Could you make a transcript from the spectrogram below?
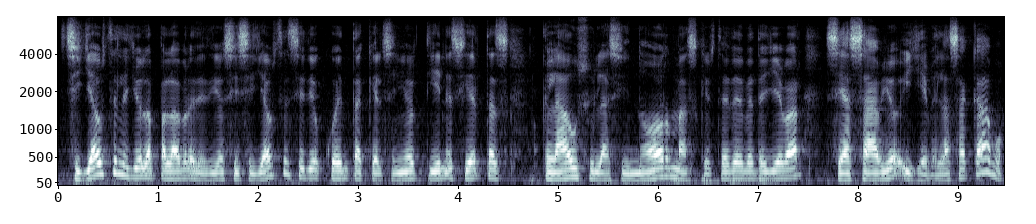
Si ya usted leyó la palabra de Dios y si ya usted se dio cuenta que el Señor tiene ciertas cláusulas y normas que usted debe de llevar, sea sabio y llévelas a cabo.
